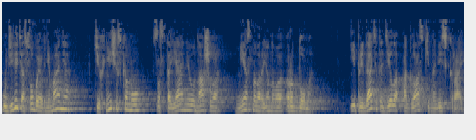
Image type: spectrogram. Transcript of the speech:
уделить особое внимание техническому состоянию нашего местного районного роддома и придать это дело огласке на весь край.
